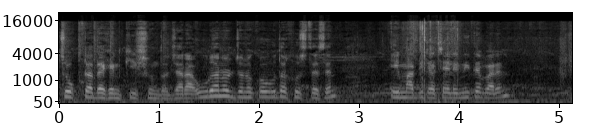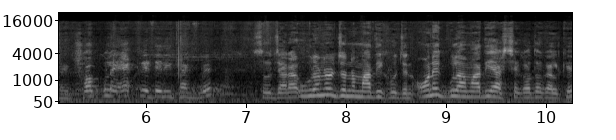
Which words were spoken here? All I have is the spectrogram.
চোখটা দেখেন কি সুন্দর। যারা উড়ানোর জন্য কবুতর খুঁজতেছেন, এই মাদিটা চাইলে নিতে পারেন। সবগুলো এক রেটেরই থাকবে। সো যারা উড়ানোর জন্য মাদি খুঁজেন, অনেকগুলা মাদি আসছে গতকালকে।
